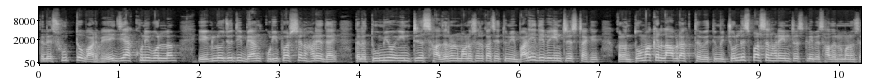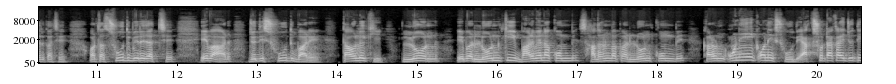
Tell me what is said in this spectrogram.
তাহলে সুদ তো বাড়বে। এই যে এক্ষুনি বললাম, এগুলো যদি ব্যাংক কুড়ি পার্সেন্ট হারে দেয়, তাহলে তুমিও ইন্টারেস্ট সাধারণ মানুষের কাছে, তুমি বাড়িয়ে দেবে ইন্টারেস্টটাকে কারণ তোমাকে লাভ রাখতে হবে। তুমি চল্লিশ পার্সেন্ট হারে ইন্টারেস্ট নেবে সাধারণ মানুষের কাছে। অর্থাৎ সুদ বেড়ে যাচ্ছে। এবার যদি সুদ বাড়ে, তাহলে কি? লোন এবার লোন কি বাড়বে না কমবে? সাধারণ ব্যাপার লোন কমবে। কারণ অনেক অনেক সুদ। একশো টাকায় যদি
